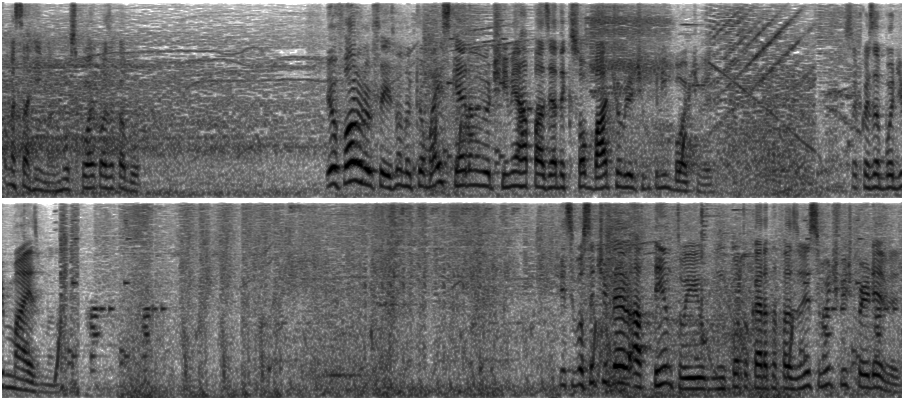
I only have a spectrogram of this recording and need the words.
Toma essa rima. Moscou, quase acabou. Eu falo pra vocês, mano, o que eu mais quero no meu time é a rapaziada que só bate o objetivo que nem bot, velho. Isso é coisa boa demais, mano. Porque se você estiver atento e enquanto o cara tá fazendo isso, é muito difícil de perder, velho.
